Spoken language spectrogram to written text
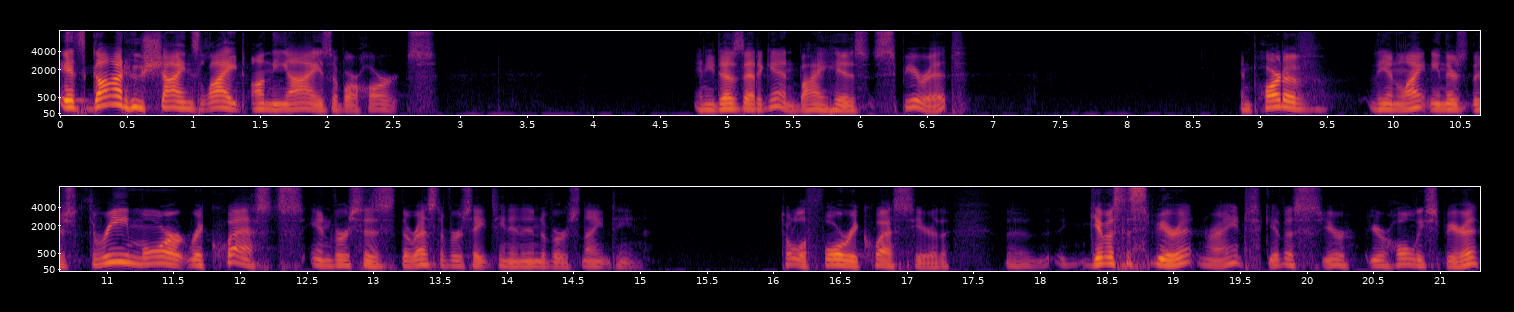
It's God who shines light on the eyes of our hearts. And He does that again by His Spirit. And part of the enlightening, there's, there's three more requests in verses, the rest of verse 18 and into verse 19. Total of four requests here. The, Uh, give us the Spirit, right? Give us your, your Holy Spirit.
